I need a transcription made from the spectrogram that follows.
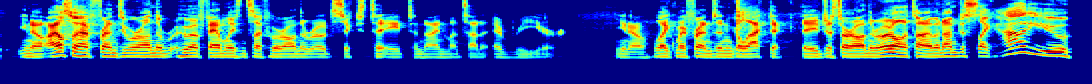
you know. I also have friends who are on the who have families and stuff who are on the road six to eight to nine months out of every year. You know, like my friends in Galactic, they just are on the road all the time, and I'm just like, how do you?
